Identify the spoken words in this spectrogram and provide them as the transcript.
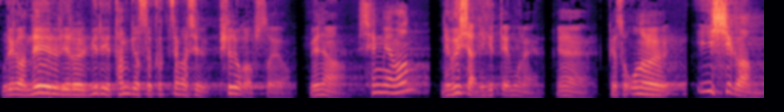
우리가 내일 일을 미리 당겨서 걱정하실 필요가 없어요. 왜냐? 생명은 내 것이 아니기 때문에. 예. 그래서 오늘 이 시간,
